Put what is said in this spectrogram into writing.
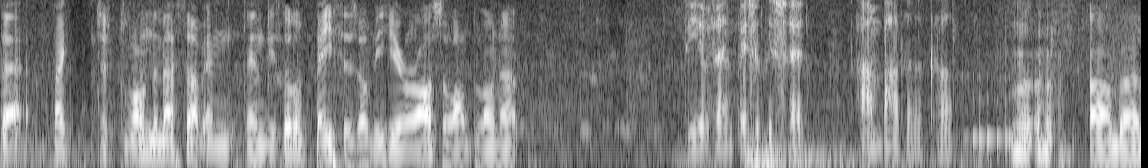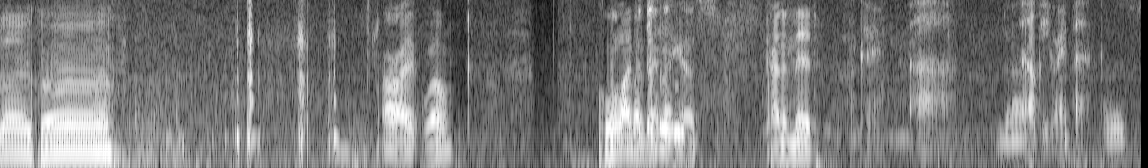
That like just blown the mess up, and and these little bases over here are also all blown up. the event basically said, "I'm about to cut." Um, but I can- All right, well, cool live event, I guess. Kind of mid. Okay. Uh, No, I'll be right back. it was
